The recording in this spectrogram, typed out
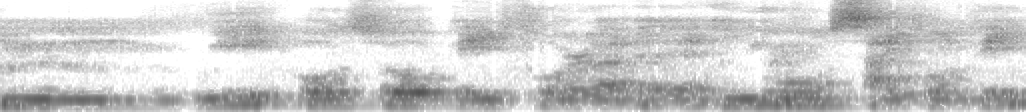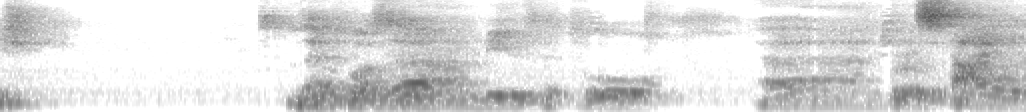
um, we also paid for uh, a, a, new site homepage that was uh, built to to restyle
